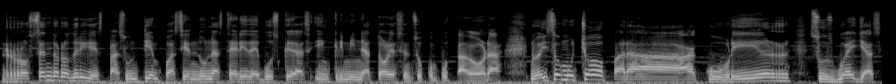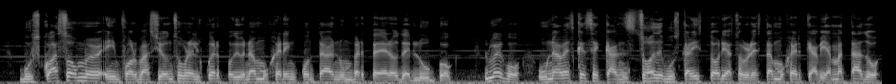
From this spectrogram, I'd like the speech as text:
Rosendo Rodríguez pasó un tiempo haciendo una serie de búsquedas incriminatorias en su computadora. No hizo mucho para cubrir sus huellas. Buscó a Sommer e información sobre el cuerpo de una mujer encontrada en un vertedero de Lubbock. Luego, una vez que se cansó de buscar historias sobre esta mujer que había matado,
